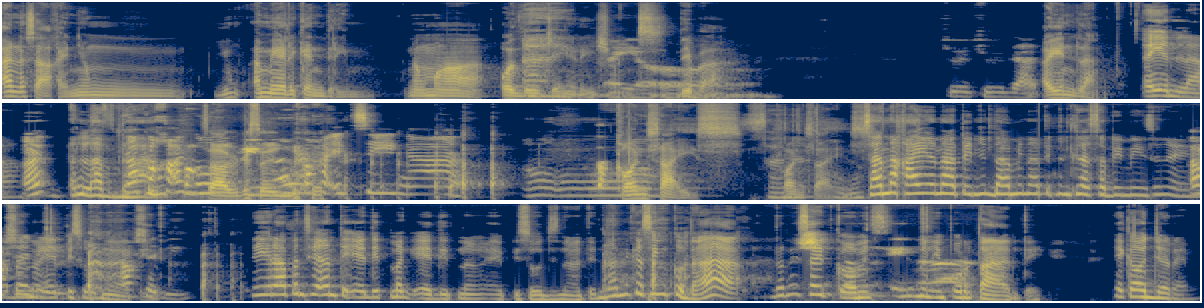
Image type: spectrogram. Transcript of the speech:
Ano sa akin, yung, yung American dream ng mga older Ay, generations. Ayo. Di ba? True, true that. Ayun lang. Ayun lang. Ay, I love that. Napaka-ano. Sabi ko sa inyo. Napaka-iksi nga. Oo. Concise. Sana, Concise. oo. Sana kaya natin yung dami natin nagsasabi minsan eh. Actually, ng episode natin. Actually, Nahihirapan si Auntie Edit mag-edit ng episodes natin. Dami kasing kuda. Dami side comments. Hindi man importante. Ikaw, Jerem.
